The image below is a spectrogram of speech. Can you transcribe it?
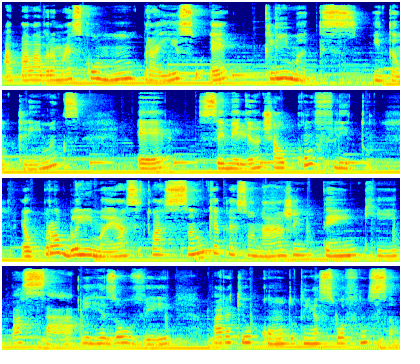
a palavra mais comum para isso é clímax. Então, clímax é semelhante ao conflito. É o problema, é a situação que a personagem tem que passar e resolver para que o conto tenha sua função.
